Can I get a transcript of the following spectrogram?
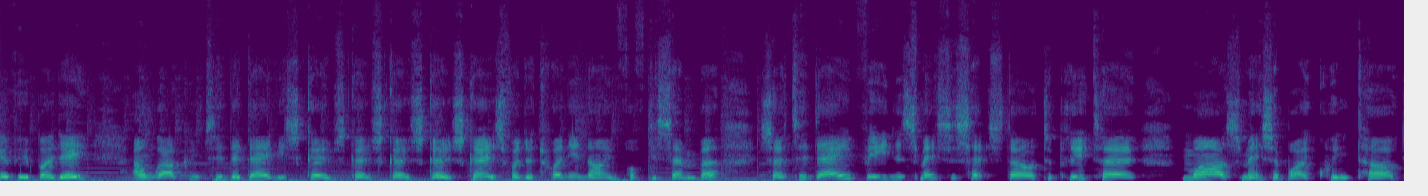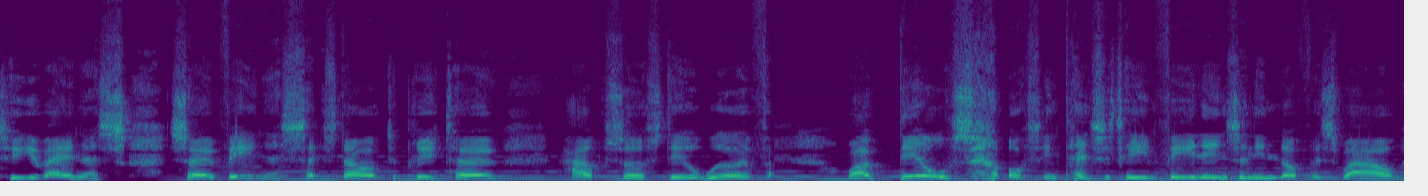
everybody, and welcome to the Daily Scope, Scope, Scope, Scope, Scopes for the 29th of December. So today, Venus makes a sextile to Pluto, Mars makes a biquintile to Uranus. So Venus sextile to Pluto helps us deal with well, deals us intensity in feelings and in love as well.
